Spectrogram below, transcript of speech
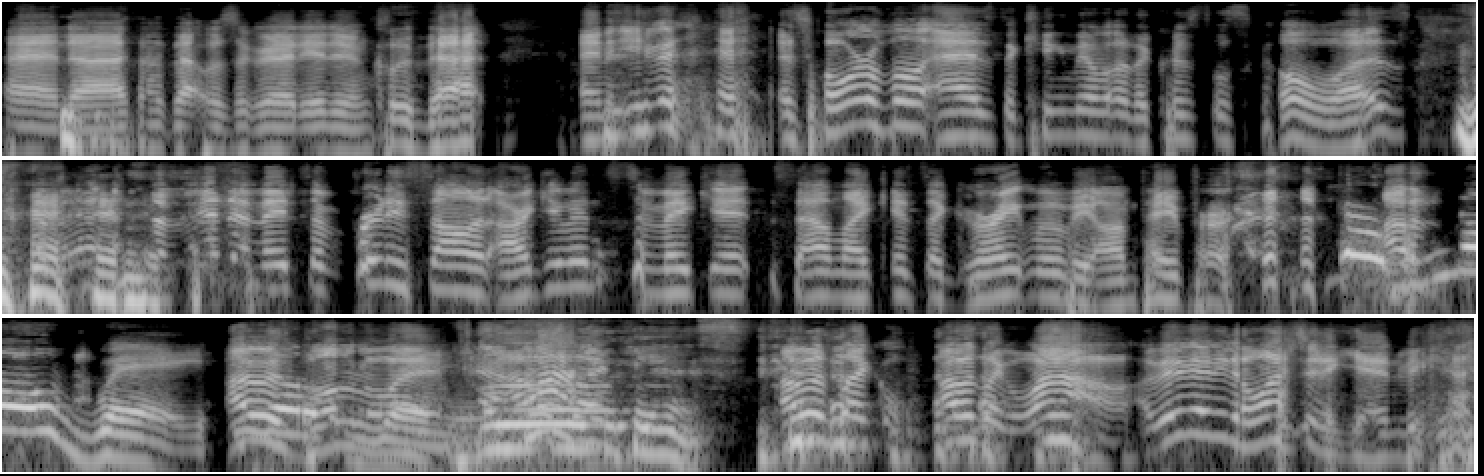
and uh, I thought that was a great idea to include that. And even as horrible as the Kingdom of the Crystal Skull was, Amanda, Amanda made some pretty solid arguments to make it sound like it's a great movie on paper. was, no way. I was no blown away. way. I was like. I was like, I was like, wow. Maybe I need to watch it again because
